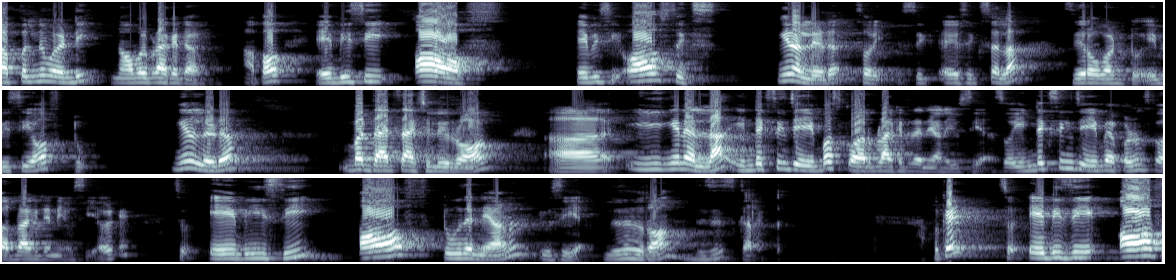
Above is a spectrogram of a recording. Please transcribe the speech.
ടപ്പിളിന് വേണ്ടി നോർമൽ ബ്രാക്കറ്റ് ആണ്. അപ്പോ a b c of a b c of six ഇങ്ങനെയല്ല ഇടുക? സോറി സിക്സ് അല്ല zero one two a b c of two ഇങ്ങനെയല്ല ഇടുക? ബട്ട് ദാറ്റ്സ് ആക്ച്വലി റോങ് ഇങ്ങനെയല്ല ഇൻഡെക്സിങ് ചെയ്യുമ്പോൾ സ്ക്വയർ ബ്രാക്കറ്റ് തന്നെയാണ് യൂസ് ചെയ്യുക. സോ ഇൻഡെക്സിങ് ചെയ്യുമ്പോൾ എപ്പോഴും സ്ക്വയർ ബ്രാക്കറ്റ് തന്നെ യൂസ് ചെയ്യുക okay so a b c of two തന്നെയാണ് യൂസ് ചെയ്യുക. This is wrong this is correct okay so a b c of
